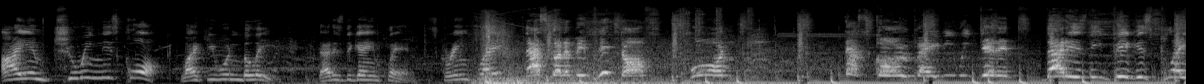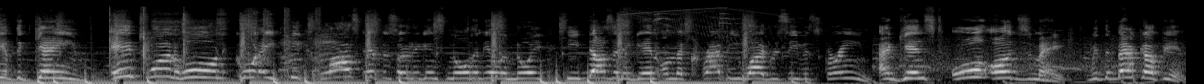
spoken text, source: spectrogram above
I am chewing this clock like you wouldn't believe. That is the game plan. Screenplay. That's gonna be picked off! Horn! Let's go, baby! We did it! That is the biggest play of the game! Antoine Horn caught a pick last episode against Northern Illinois. He does it again on the crappy wide receiver screen. Against all odds, mate. With the backup in.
